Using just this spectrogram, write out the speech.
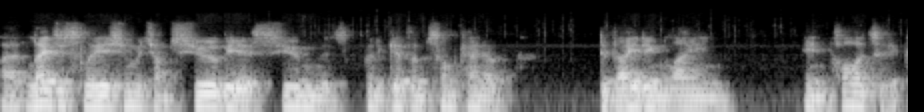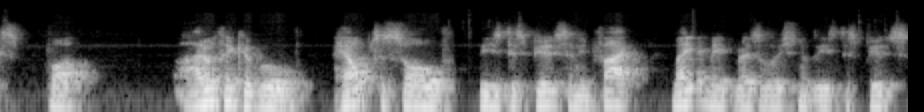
uh, legislation, which I'm sure they assume is going to give them some kind of dividing line in politics. But I don't think it will help to solve these disputes, and in fact, might make resolution of these disputes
